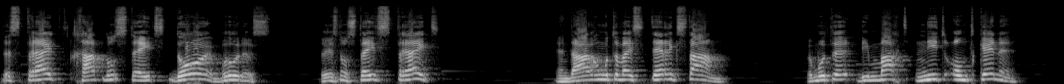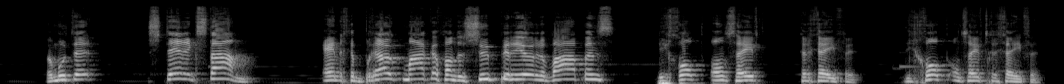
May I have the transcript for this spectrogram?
De strijd gaat nog steeds door, broeders. Er is nog steeds strijd. En daarom moeten wij sterk staan. We moeten die macht niet ontkennen. We moeten sterk staan en gebruik maken van de superieure wapens die God ons heeft gegeven. Die God ons heeft gegeven.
